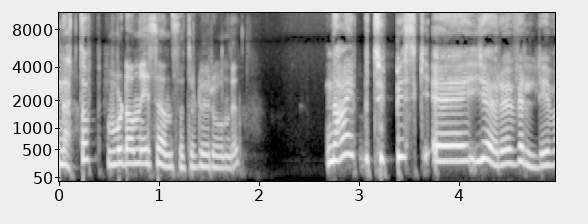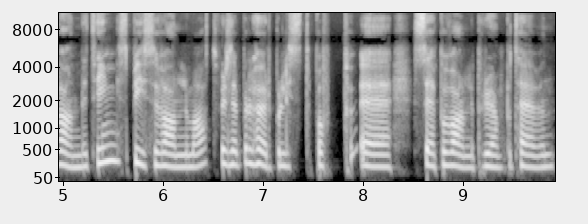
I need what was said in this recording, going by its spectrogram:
Nettopp. Hvordan iscenesetter du roen din? Nei, typisk eh, gjøre veldig vanlige ting. Spise vanlig mat. For eksempel høre på listepop. Eh, se på vanlig program på TV-en.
